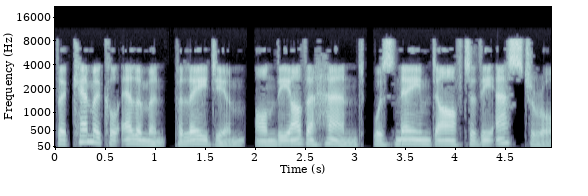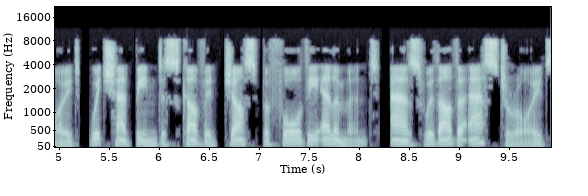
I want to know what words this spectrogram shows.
The chemical element palladium, on the other hand, was named after the asteroid, which had been discovered just before the element. As with other asteroids,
